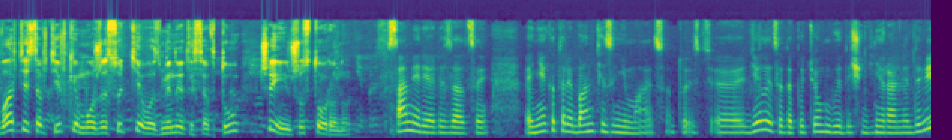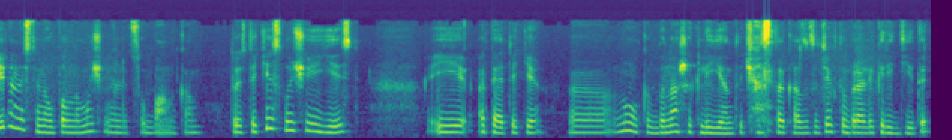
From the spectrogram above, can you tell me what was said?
вартість автівки може суттєво змінитися в ту чи іншу сторону. Сами реализацией э, некоторые банки занимаются. То есть э, делается это путем выдачи генеральной доверенности на уполномоченное лицо банка. То есть такие случаи есть. И опять-таки, э, ну, как бы наши клиенты часто оказываются, те, кто брали кредиты,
